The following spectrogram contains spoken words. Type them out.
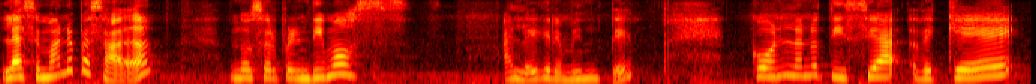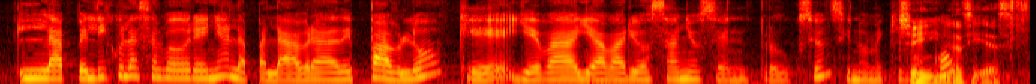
La semana pasada nos sorprendimos alegremente con la noticia de que la película salvadoreña La Palabra de Pablo, que lleva ya varios años en producción, si no me equivoco. Sí, así es.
